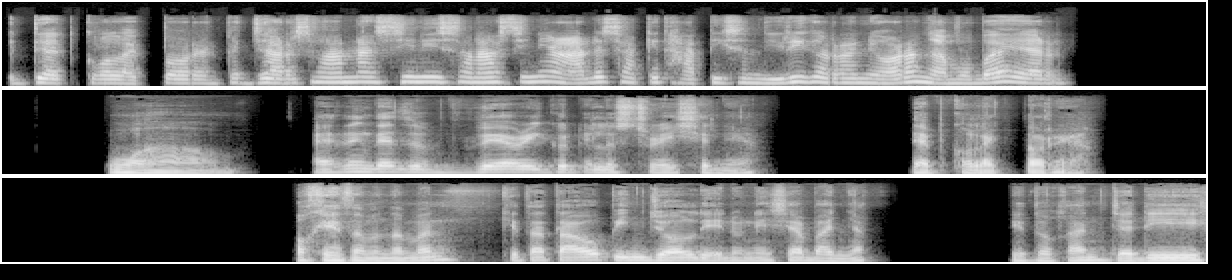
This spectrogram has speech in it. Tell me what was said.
debt collector yang kejar sana sini sana sini yang ada sakit hati sendiri karena nih orang nggak mau bayar. Wow, I think that's a very good illustration ya, debt collector ya. Oke teman-teman, kita tahu pinjol di Indonesia banyak, gitu kan. Jadi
